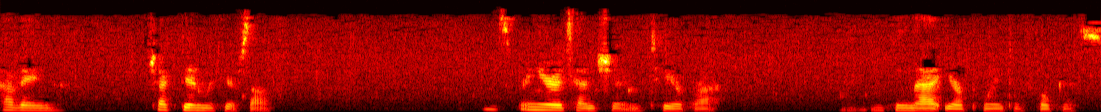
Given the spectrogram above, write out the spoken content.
Having checked in with yourself. Let's bring your attention to your breath, making that your point of focus.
